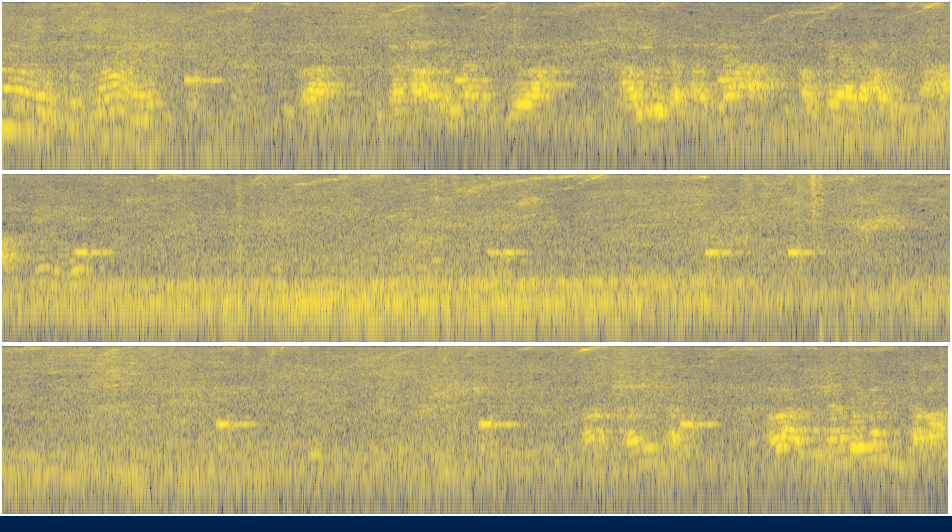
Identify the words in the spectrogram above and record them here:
và người ta nói đây là bình thường nấu với tập hợp ra ở xe ra hồi nhà đó là vì có những tập hợp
